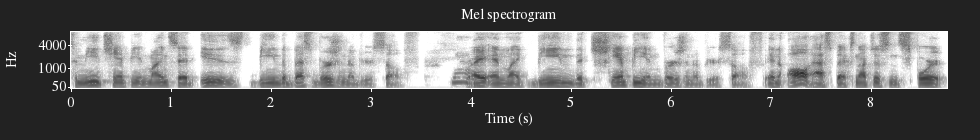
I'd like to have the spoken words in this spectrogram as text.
to me, champion mindset is being the best version of yourself. Yeah. Right. And like being the champion version of yourself in all aspects, not just in sport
